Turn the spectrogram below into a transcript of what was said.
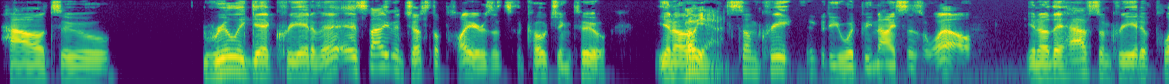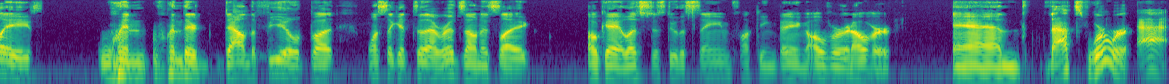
how to really get creative. It's not even just the players; it's the coaching too. You know, oh yeah, some creativity would be nice as well. You know, they have some creative plays when when they're down the field, but once they get to that red zone, it's like, okay, let's just do the same fucking thing over and over, and that's where we're at.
